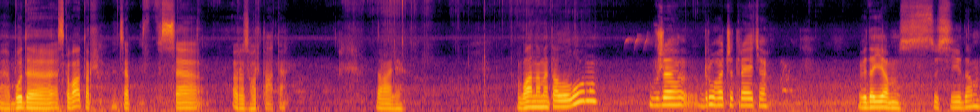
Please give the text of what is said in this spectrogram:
е, буде ескаватор, це все розгортати. Далі. Ванна металолому вже друга чи третя. Віддаємо сусідам.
